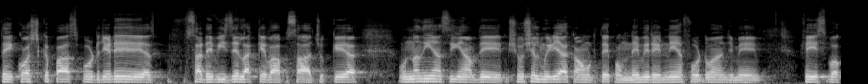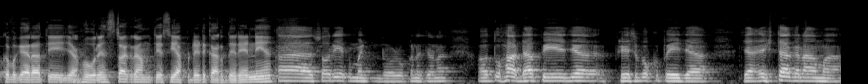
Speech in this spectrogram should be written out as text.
ਤੇ ਕੁਛ ਕੁ ਪਾਸਪੋਰਟ ਜਿਹੜੇ ਸਾਡੇ ਵੀਜ਼ੇ ਲੱਗ ਕੇ ਵਾਪਸ ਆ ਚੁੱਕੇ ਆ। ਉਹਨਾਂ ਦੀਆਂ ਅਸੀਂ ਆਪਦੇ ਸੋਸ਼ਲ ਮੀਡੀਆ ਅਕਾਊਂਟ ਤੇ ਪਾਉਂਦੇ ਵੀ ਰਹਿੰਦੇ ਆ ਫੋਟੋਆਂ ਜਿਵੇਂ ਫੇਸਬੁੱਕ ਵਗੈਰਾ ਤੇ ਜਾਂ ਹੋਰ ਇੰਸਟਾਗ੍ਰam ਤੇ ਅਸੀਂ ਅਪਡੇਟ ਕਰਦੇ ਰਹਿੰਦੇ ਆ। ਸੌਰੀ ਇੱਕ ਮਿੰਟ ਰੋਕਣਾ ਚਾਹਣਾ ਤੁਹਾਡਾ ਪੇਜ ਫੇਸਬੁੱਕ ਪੇਜ ਆ ਜਾਂ ਇੰਸਟਾਗ੍ਰਾਮ ਆ?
